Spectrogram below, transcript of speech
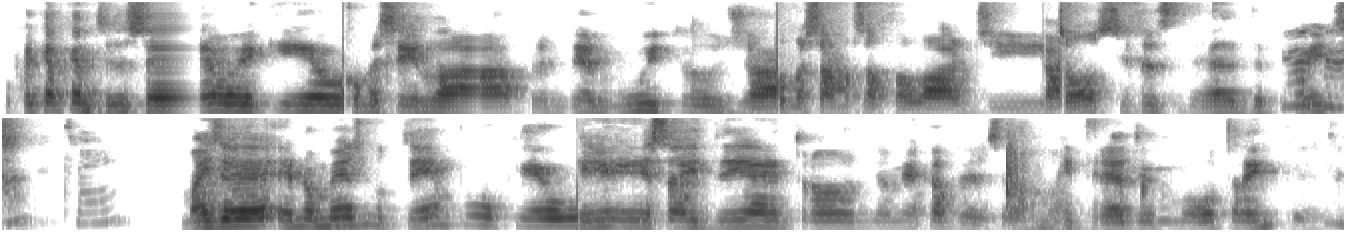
O que, que aconteceu é que eu comecei lá a aprender muito, já começamos a falar de sócios né, depois. Uhum, mas é, é, no mesmo tempo que eu, essa ideia entrou na minha cabeça, uma ideia de uma outra empresa.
